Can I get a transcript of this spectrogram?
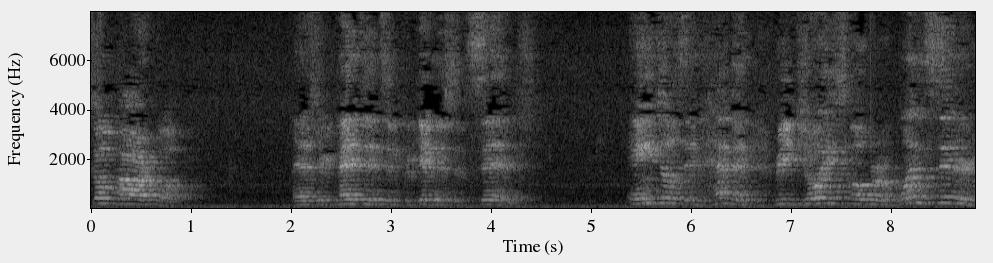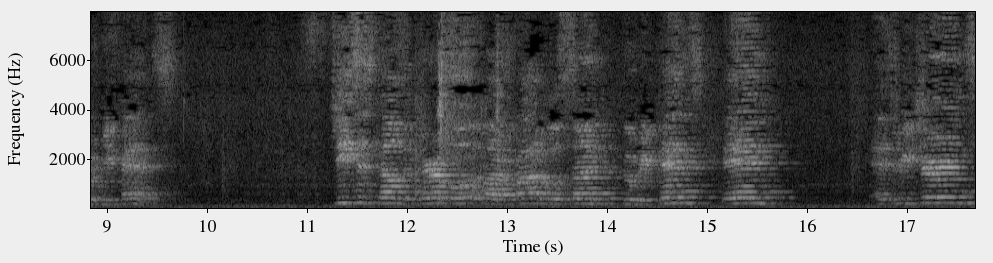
so powerful as repentance and forgiveness of sins. Angels in heaven rejoice over one sinner who repents. Jesus tells a parable about a prodigal son who repents, and as he returns,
